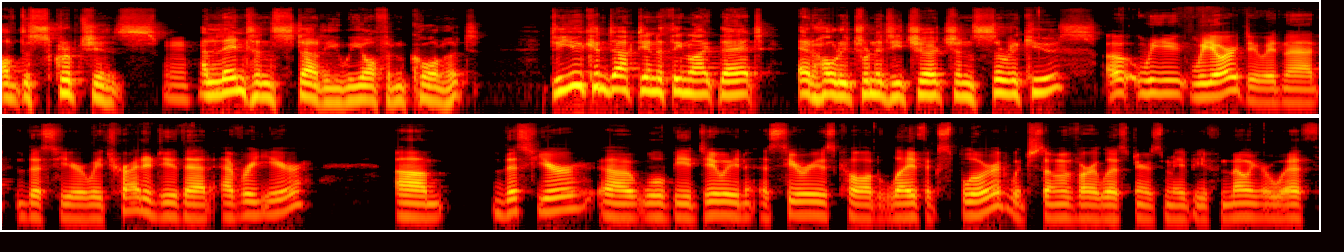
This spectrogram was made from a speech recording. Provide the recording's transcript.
of the scriptures, mm-hmm. a Lenten study, we often call it. Do you conduct anything like that at Holy Trinity Church in Syracuse? Oh, we we are doing that this year. We try to do that every year. Um, this year, uh, we'll be doing a series called Life Explored, which some of our listeners may be familiar with.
